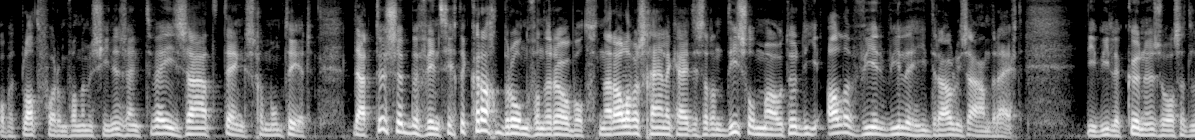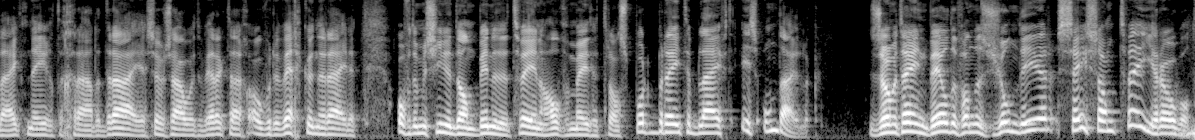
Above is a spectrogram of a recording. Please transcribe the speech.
Op het platform van de machine zijn twee zaadtanks gemonteerd. Daartussen bevindt zich de krachtbron van de robot. Naar alle waarschijnlijkheid is dat een dieselmotor die alle vier wielen hydraulisch aandrijft. Die wielen kunnen, zoals het lijkt, 90 graden draaien. Zo zou het werktuig over de weg kunnen rijden. Of de machine dan binnen de 2,5 meter transportbreedte blijft, is onduidelijk. Zometeen beelden van de John Deere Sesam 2 robot.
